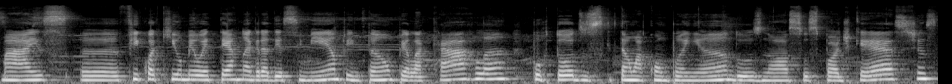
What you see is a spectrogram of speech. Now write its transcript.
Mas uh, fico aqui o meu eterno agradecimento, então, pela Carla, por todos que estão acompanhando os nossos podcasts.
